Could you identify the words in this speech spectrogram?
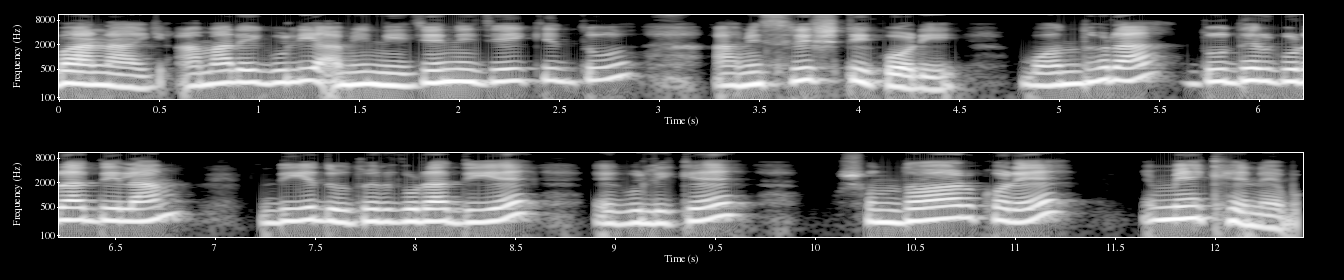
বানাই। আমার এগুলি আমি নিজে নিজেই কিন্তু আমি সৃষ্টি করি। বন্ধুরা, দুধের গুঁড়া দিলাম। দিয়ে দুধের গুঁড়া দিয়ে এগুলিকে সুন্দর করে মেখে নেব।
